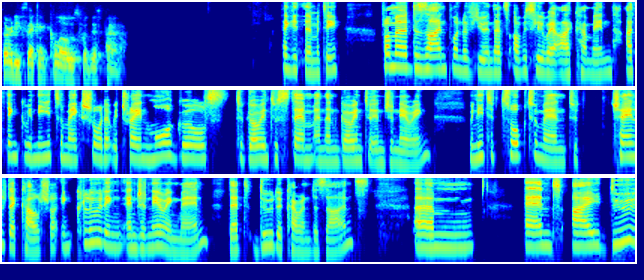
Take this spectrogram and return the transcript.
30 second close for this panel. Thank you, Timothy. From a design point of view, and that's obviously where I come in, I think we need to make sure that we train more girls to go into STEM and then go into engineering. We need to talk to men to change their culture, including engineering men that do the current designs. Um, and I do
